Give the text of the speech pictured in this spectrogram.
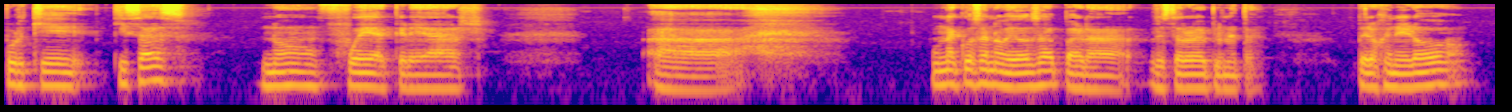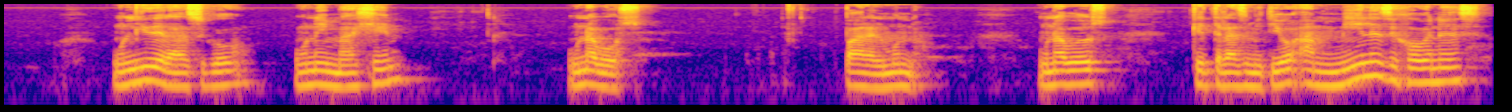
porque quizás no fue a crear una cosa novedosa para restaurar el planeta, pero generó un liderazgo, una imagen, una voz para el mundo. Una voz que transmitió a miles de jóvenes,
